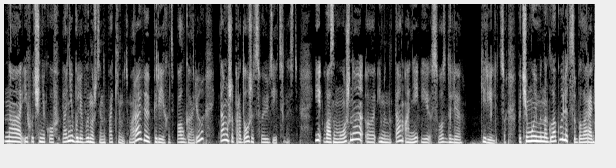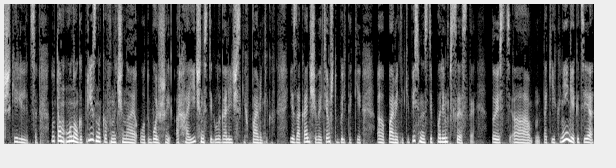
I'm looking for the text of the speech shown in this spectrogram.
на их учеников, и они были вынуждены покинуть Моравию, переехать в Болгарию, и там уже продолжить свою деятельность. И, возможно, э, именно там они и создали кириллицу. Почему именно глаголица была раньше кириллицы? Ну, там много признаков, начиная от большей архаичности глаголических памятников и заканчивая тем, что были такие э, памятники письменности полимпсесты. То есть э, такие книги, где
